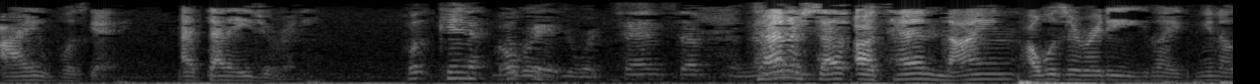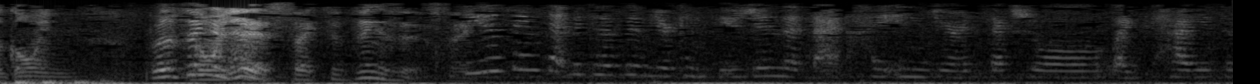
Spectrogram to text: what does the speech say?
I was gay at that age already. But can You were- okay. You were 10, 7, ten or seven, uh, ten, nine. I was already like you know going. But the thing Going is in. this, like the thing is this, Do you think that because of your confusion that that heightened your sexual, like having to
